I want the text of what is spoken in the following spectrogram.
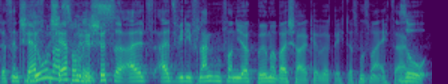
Das sind schärf, Jonas schärfere Hummels. Geschütze als, als wie die Flanken von Jörg Böhme bei Schalke, wirklich. Das muss man echt sagen. So,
